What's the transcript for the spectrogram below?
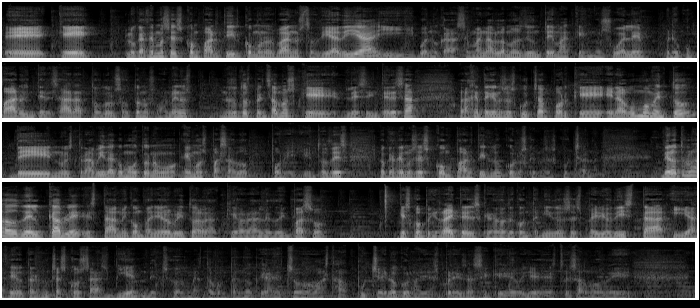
que lo que hacemos es compartir cómo nos va nuestro día a día y bueno, cada semana hablamos de un tema que nos suele preocupar o interesar a todos los autónomos, o al menos nosotros pensamos que les interesa a la gente que nos escucha porque en algún momento de nuestra vida como autónomo hemos pasado por ello. Entonces lo que hacemos es compartirlo con los que nos escuchan. Del otro lado del cable está mi compañero Brito, al que ahora le doy paso, que es copywriter, es creador de contenidos, es periodista y hace otras muchas cosas bien. De hecho, me ha estado contando que ha hecho hasta puchero con Olla Express, así que, oye, esto es algo de...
